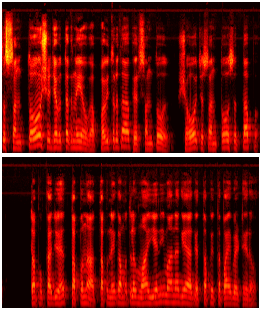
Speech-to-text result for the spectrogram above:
तो संतोष जब तक नहीं होगा, पवित्रता, फिर संतोष, शौच, संतोष, तप। तप का जो है तपना, तपने का मतलब वहाँ ये नहीं माना गया कि तपे तपाए बैठे रहो।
